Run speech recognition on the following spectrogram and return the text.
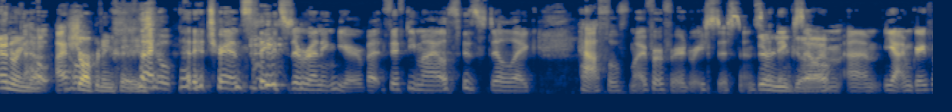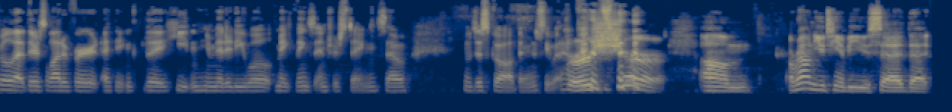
Entering I that hope- I hope- sharpening phase. I hope that it translates to running here, but 50 miles is still like half of my preferred race distance. There I you think. go. So I'm, um, yeah, I'm grateful that there's a lot of vert. I think the heat and humidity will make things interesting. So we'll just go out there and see what happens. For sure. Um, around UTMB, you said that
